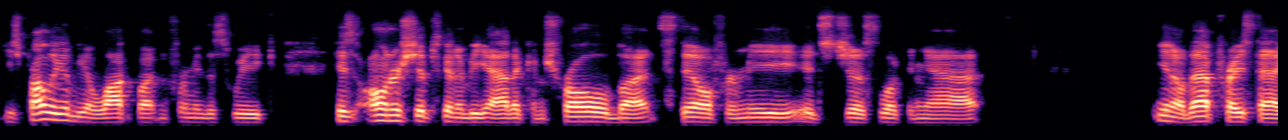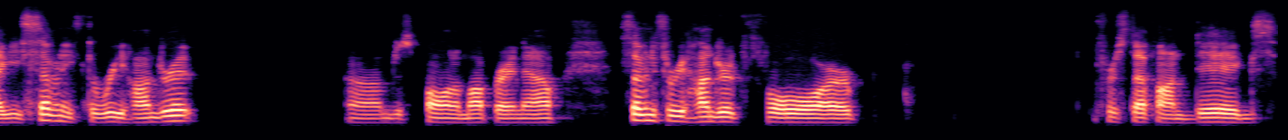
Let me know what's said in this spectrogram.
he's probably going to be a lock button for me this week. His ownership's going to be out of control, but still, for me, it's just looking at, you know, that price tag. He's 7,300. I'm just pulling them up right now. 7,300 for for Stefon Diggs,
